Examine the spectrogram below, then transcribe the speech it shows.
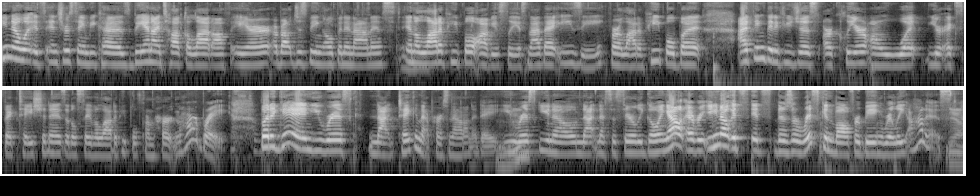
you know what? It's interesting because B and I talk a lot off air about just being open and honest. And a mm-hmm. lot of people, obviously, it's not that easy for a lot of people. But I think that if you just are clear on what your expectation is, it'll save a lot of people from hurt and heartbreak. But again, you risk not taking that person out on a date. You mm-hmm. risk, you know, not necessarily going out every. You know, it's it's there's a risk involved for being really honest Yeah.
